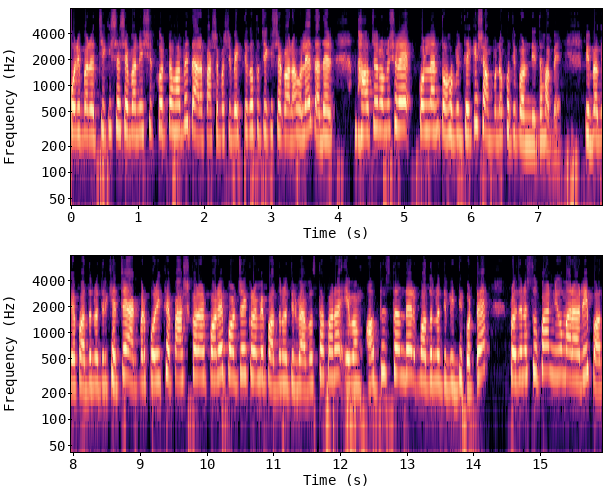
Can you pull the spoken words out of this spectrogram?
পরিবারের চিকিৎসা সেবা নিশ্চিত করতে হবে, তার পাশাপাশি ব্যক্তিগত চিকিৎসা করা হলে তাদের ভাউচার অনুসারে কল্যাণ তহবিল থেকে সম্পূর্ণ ক্ষতিপূরণ দিতে হবে। বিভাগীয় পদোন্নতির ক্ষেত্রে একবার পরীক্ষায় পাশ করার পরে পর্যায়ক্রমে পদোন্নতির ব্যবস্থা করা এবং অধ্যস্থানদের পদোন্নতি বৃদ্ধি করতে প্রয়োজনে সুপার নিউমারারি পদ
